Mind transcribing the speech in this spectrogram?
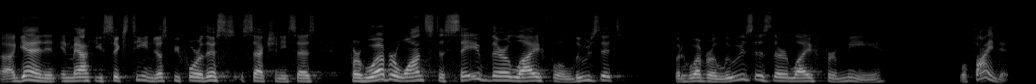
Uh, again, in, in Matthew 16, just before this section, he says, For whoever wants to save their life will lose it, but whoever loses their life for me will find it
